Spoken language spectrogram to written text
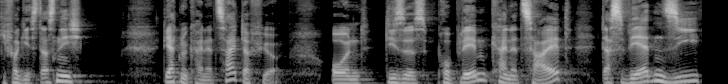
Die vergisst das nicht. Die hat nur keine Zeit dafür. Und dieses Problem, keine Zeit, das werden Sie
